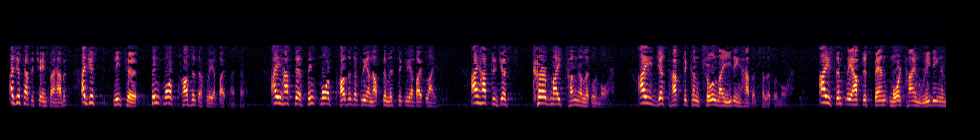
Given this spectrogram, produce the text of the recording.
I just have to change my habits. I just need to think more positively about myself. I have to think more positively and optimistically about life. I have to just curb my tongue a little more. I just have to control my eating habits a little more. I simply have to spend more time reading and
